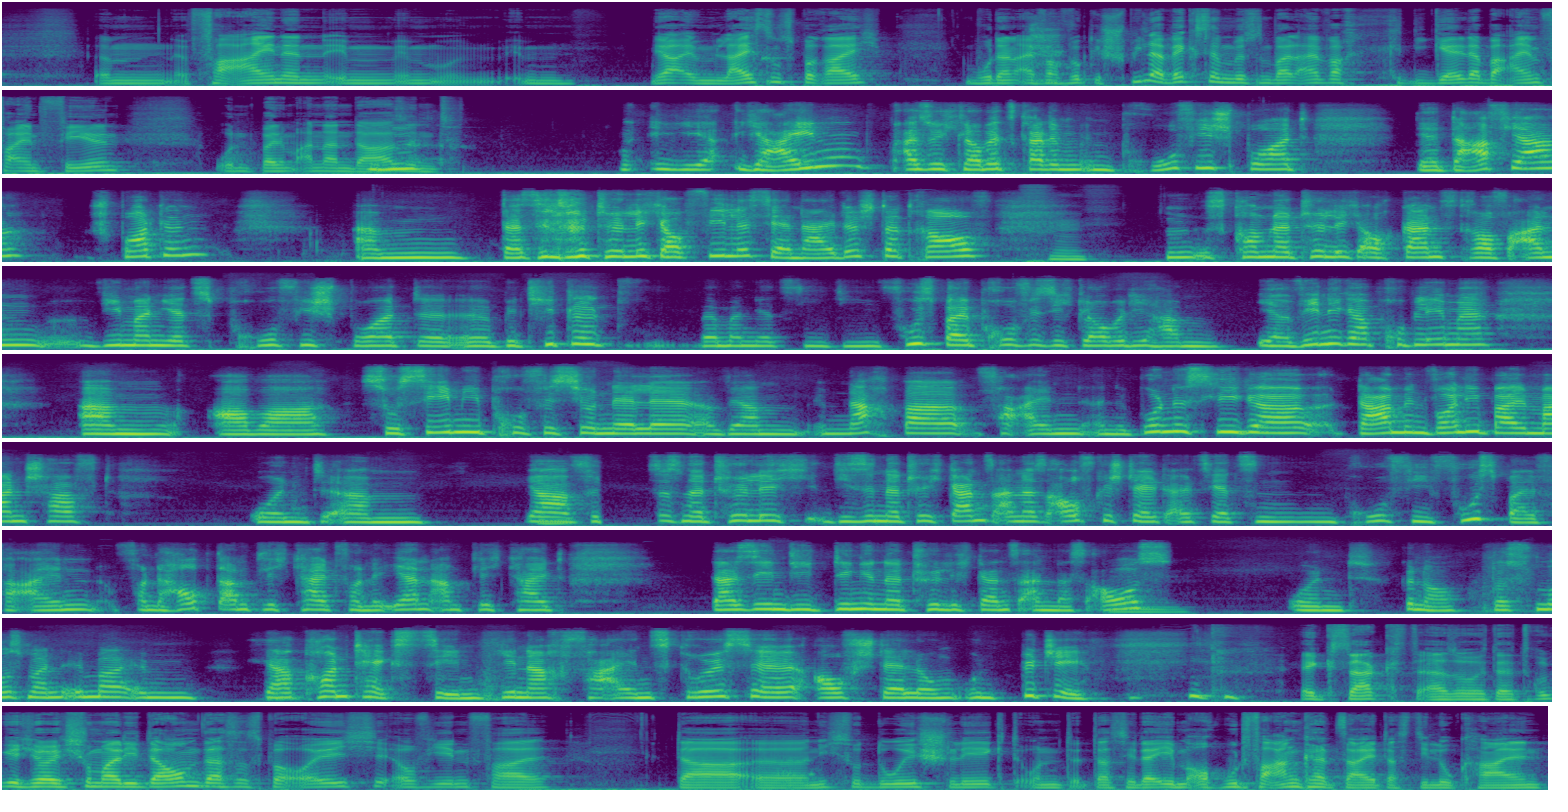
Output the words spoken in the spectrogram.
ähm, Vereinen im, im, im, ja, im Leistungsbereich, wo dann einfach wirklich Spieler wechseln müssen, weil einfach die Gelder bei einem Verein fehlen und bei dem anderen da mhm. sind. Ja, jein, also ich glaube jetzt gerade im, im, Profisport, der darf ja sporteln. Ähm, da sind natürlich auch viele sehr neidisch darauf. Hm. Es kommt natürlich auch ganz drauf an, wie man jetzt Profisport äh, betitelt. Wenn man jetzt die, die, Fußballprofis, ich glaube, die haben eher weniger Probleme. Ähm, aber so semi-professionelle, wir haben im Nachbarverein eine Bundesliga-Damen-Volleyballmannschaft und ähm, ja, mhm. für die ist natürlich, die sind natürlich ganz anders aufgestellt als jetzt ein Profi-Fußballverein von der Hauptamtlichkeit, von der Ehrenamtlichkeit. Da sehen die Dinge natürlich ganz anders aus. Mhm. Und genau, das muss man immer im ja, Kontext sehen, je nach Vereinsgröße, Aufstellung und Budget. Exakt, also da drücke ich euch schon mal die Daumen, dass es bei euch auf jeden Fall da äh, nicht so durchschlägt und dass ihr da eben auch gut verankert seid, dass die lokalen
